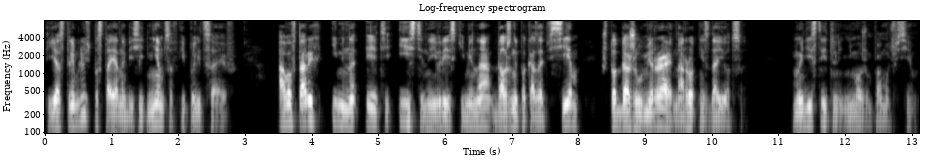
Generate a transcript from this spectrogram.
я стремлюсь постоянно бесить немцев и полицаев. А во-вторых, именно эти истинные еврейские имена должны показать всем, что даже умирая, народ не сдается. Мы действительно не можем помочь всем.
